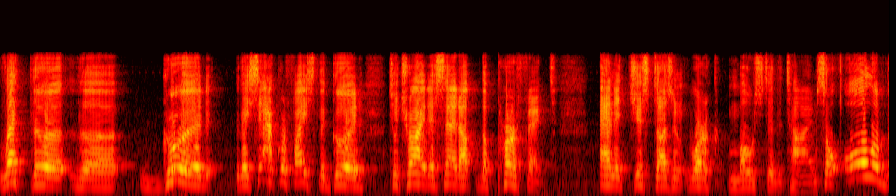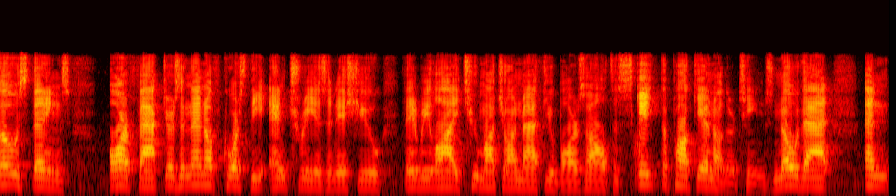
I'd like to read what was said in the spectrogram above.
let the the good they sacrifice the good to try to set up the perfect and it just doesn't work most of the time. So all of those things are factors. And then, of course, the entry is an issue. They rely too much on Matthew Barzal to skate the puck in. Other teams know that. And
